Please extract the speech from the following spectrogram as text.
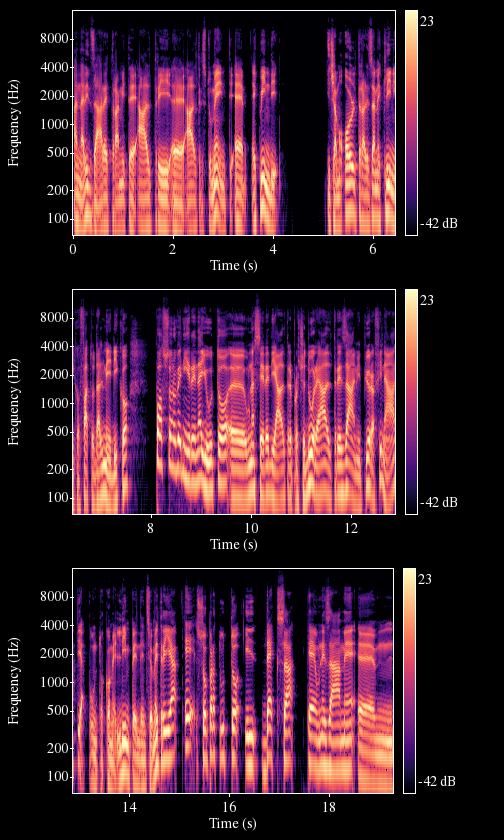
analizzare tramite altri, eh, altri strumenti. Eh, e quindi diciamo oltre all'esame clinico fatto dal medico possono venire in aiuto eh, una serie di altre procedure, altri esami più raffinati, appunto come l'impendenziometria e soprattutto il DEXA che è un esame ehm,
